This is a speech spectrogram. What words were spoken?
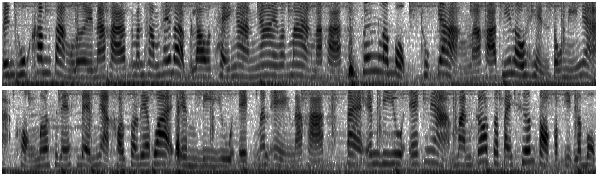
เป็นทุกคำสั่งเลยนะคะ มันทำให้แบบเราใช้งานง่ายมากๆนะคะ ซึ่งระบบทุกอย่างนะคะที่เราเห็นตรงนี้เนี่ยของ Mercedes-Benz เนี่ยเขาจะเรียกว่า MBUX นั่นเองนะคะ แต่ MBUX เนี่ยมันก็จะไปเชื่อมต่อกับอีกระบบ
